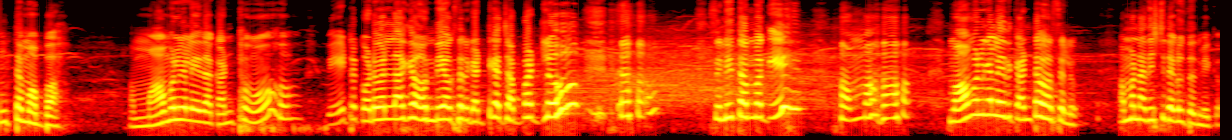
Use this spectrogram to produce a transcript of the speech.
కంఠం అబ్బా మామూలుగా లేదా కంఠము వేట కొడవల్లాగే ఉంది. ఒకసారి గట్టిగా చప్పట్లు. సునీతమ్మకి అమ్మ మామూలుగా లేదు కంఠం అసలు. అమ్మ నా దిష్టి తగులుతుంది మీకు.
